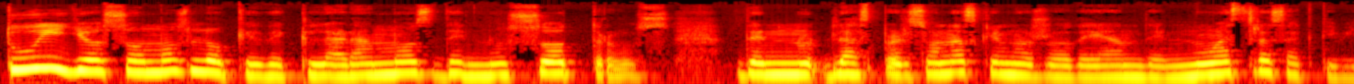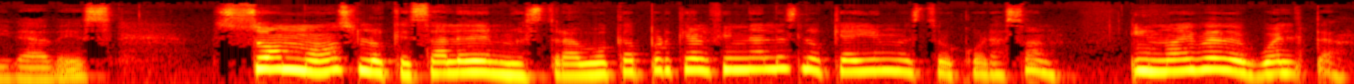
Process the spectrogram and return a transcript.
Tú y yo somos lo que declaramos de nosotros, de las personas que nos rodean, de nuestras actividades. Somos lo que sale de nuestra boca porque al final es lo que hay en nuestro corazón y no hay de vuelta.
